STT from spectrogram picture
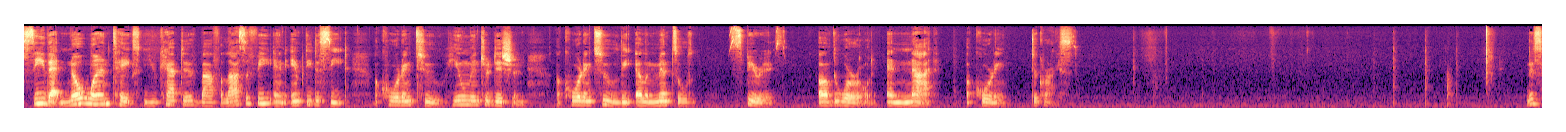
See that no one takes you captive by philosophy and empty deceit, according to human tradition, according to the elemental spirits of the world, and not according to Christ. This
